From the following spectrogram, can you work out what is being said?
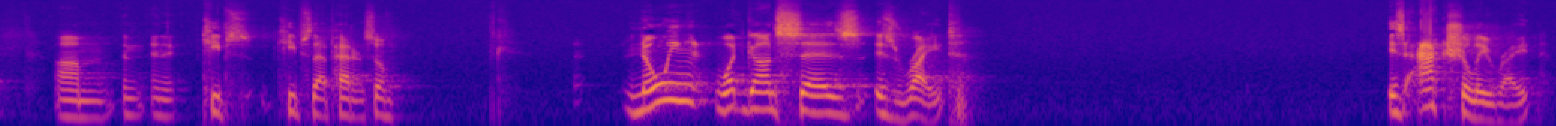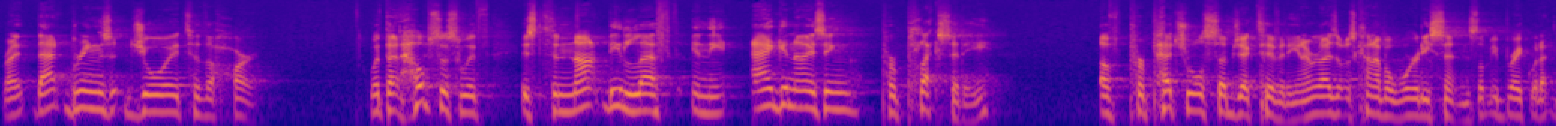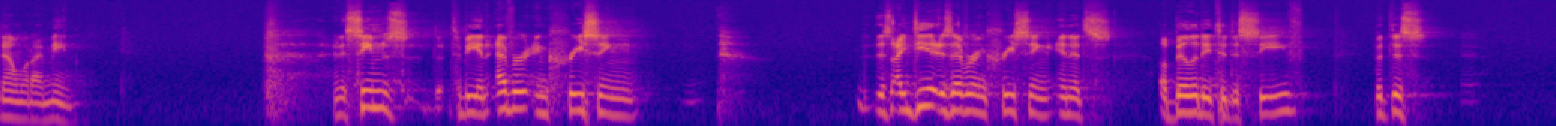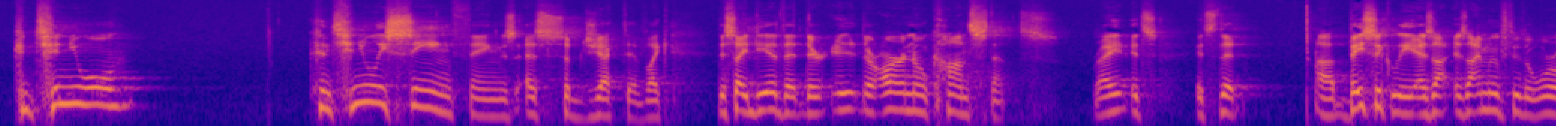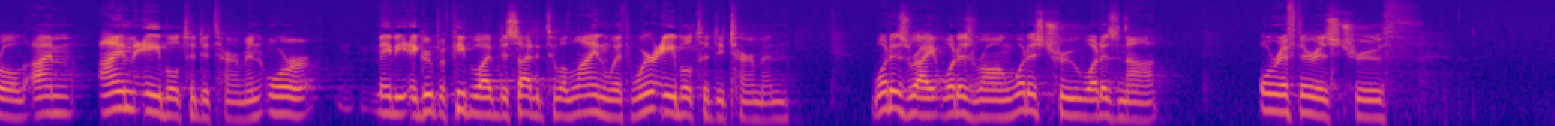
Um, and, and it keeps, keeps that pattern. So, knowing what God says is right is actually right, right? That brings joy to the heart. What that helps us with is to not be left in the agonizing perplexity of perpetual subjectivity. And I realize it was kind of a wordy sentence. Let me break what, down what I mean. And it seems to be an ever increasing, this idea is ever increasing in its ability to deceive, but this continual, continually seeing things as subjective, like this idea that there, is, there are no constants, right? It's, it's that uh, basically, as I, as I move through the world, I'm, I'm able to determine, or maybe a group of people I've decided to align with, we're able to determine what is right, what is wrong, what is true, what is not, or if there is truth.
